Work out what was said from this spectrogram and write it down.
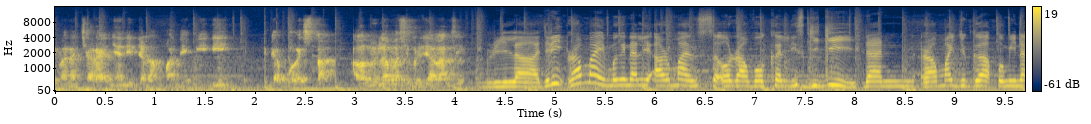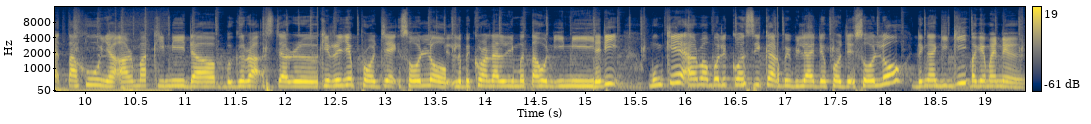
bagaimana caranya di dalam pandemi ini tidak boleh stuck. Alhamdulillah masih berjalan sih. Alhamdulillah. Jadi ramai mengenali Arman seorang vokalis gigi dan ramai juga peminat tahunya Arman kini dah bergerak secara kiranya projek solo lebih kurang dalam lima tahun ini. Jadi mungkin Arman boleh kongsikan apabila ada projek solo dengan gigi bagaimana?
